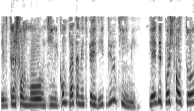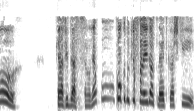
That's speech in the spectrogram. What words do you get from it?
ele transformou um time completamente perdido em um time. E aí depois faltou aquela vibração, né? Um, pouco do que eu falei do Atlético. Eu acho que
